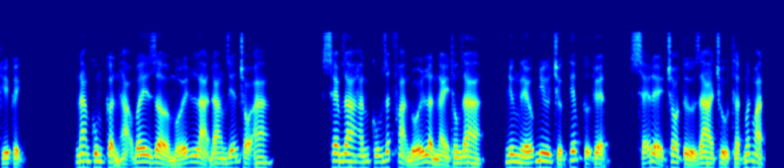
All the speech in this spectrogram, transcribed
Kỳ kịch. Nam cung cẩn hạo bây giờ mới là đang diễn trò a. Xem ra hắn cũng rất phản đối lần này thông ra nhưng nếu như trực tiếp cự tuyệt, sẽ để cho từ gia chủ thật mất mặt,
